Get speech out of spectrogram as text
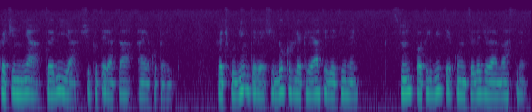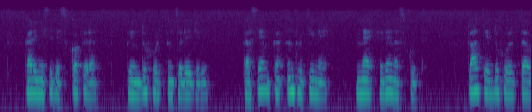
căci în ea tăria și puterea ta ai acoperit, căci cuvintele și lucrurile create de tine sunt potrivite cu înțelegerea noastră, care ni se descoperă prin Duhul înțelegerii, ca semn că întru tine ne-ai renăscut. Toate Duhul tău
